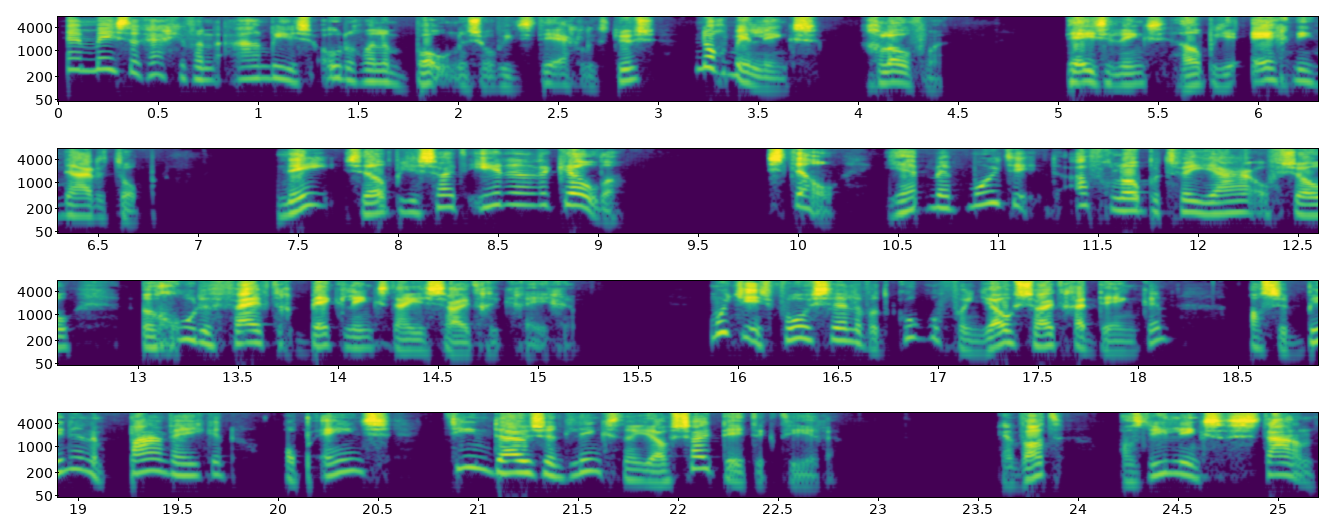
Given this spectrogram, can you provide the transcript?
En meestal krijg je van de aanbieders ook nog wel een bonus of iets dergelijks. Dus nog meer links. Geloof me. Deze links helpen je echt niet naar de top. Nee, ze helpen je site eerder naar de kelder. Stel, je hebt met moeite de afgelopen twee jaar of zo een goede 50 backlinks naar je site gekregen. Moet je eens voorstellen wat Google van jouw site gaat denken als ze binnen een paar weken opeens 10.000 links naar jouw site detecteren. En wat als die links staan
